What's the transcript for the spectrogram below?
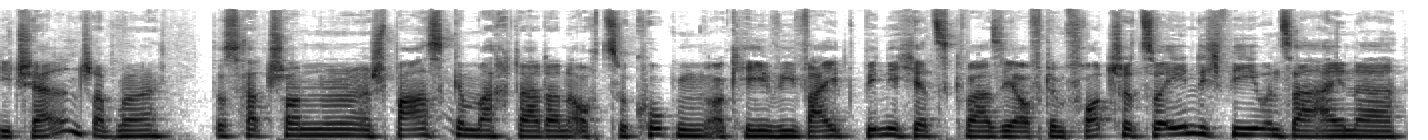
die Challenge, aber das hat schon Spaß gemacht, da dann auch zu gucken, okay, wie weit bin ich jetzt quasi auf dem Fortschritt. So ähnlich wie unser einer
